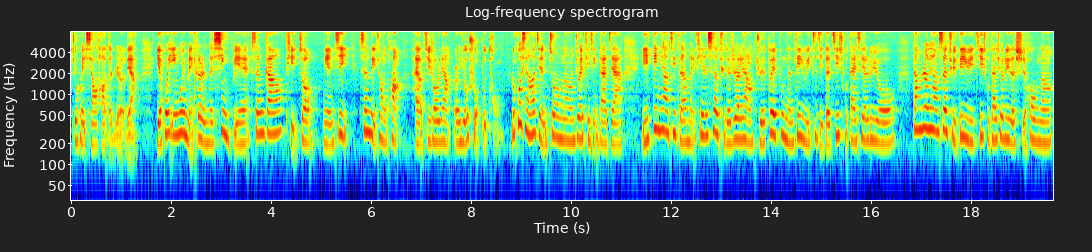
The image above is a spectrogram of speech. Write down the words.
就会消耗的热量，也会因为每个人的性别、身高、体重、年纪、生理状况还有肌肉量而有所不同。如果想要减重呢，就会提醒大家一定要记得每天摄取的热量绝对不能低于自己的基础代谢率哦。当热量摄取低于基础代谢率的时候呢，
